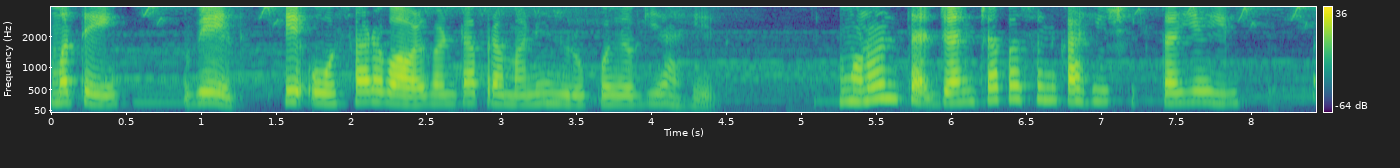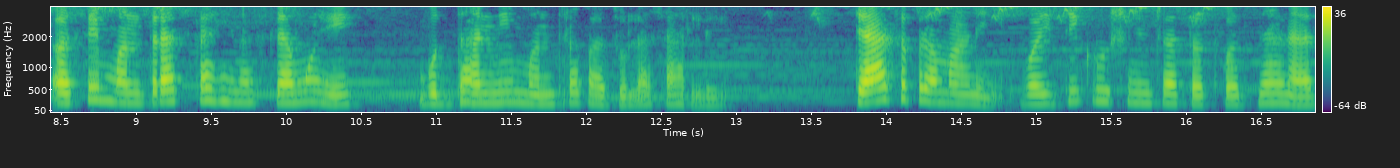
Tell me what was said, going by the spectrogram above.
मते वेद हे ओसाड वाळवंटाप्रमाणे निरुपयोगी आहेत. म्हणून त्या ज्यांच्यापासून काही शिकता येईल असे मंत्रात काही नसल्यामुळे बुद्धांनी मंत्र बाजूला सारले. त्याचप्रमाणे वैदिक ऋषींच्या तत्त्वज्ञानात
